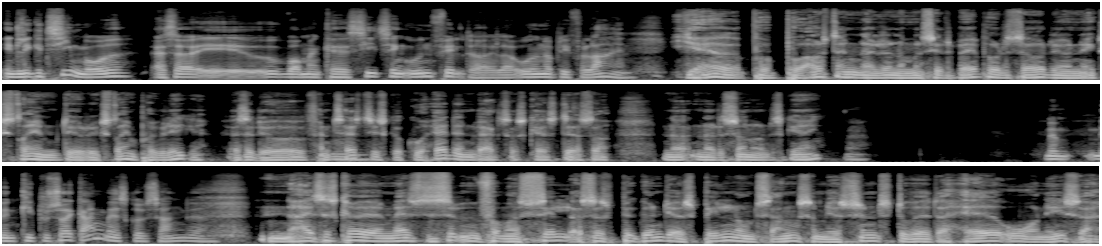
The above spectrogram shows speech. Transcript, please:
en legitim måde, altså øh, hvor man kan sige ting uden filter, eller uden at blive for lejen. Ja, på, på afstanden, eller når man ser tilbage på det, så er det jo en ekstrem, det er jo et ekstremt privilegie. Altså, det er jo fantastisk at kunne have den værktøjskasse der, så, når, når det så når det sker, ikke? Men, men gik du så i gang med at skrive sange der? Nej, så skrev jeg en masse for mig selv, og så begyndte jeg at spille nogle sange, som jeg synes, du ved, der havde ordene i sig,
